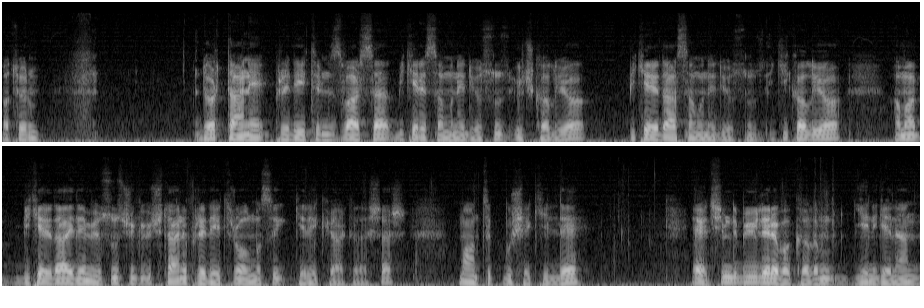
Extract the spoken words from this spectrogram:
atıyorum 4 tane Predator'ınız varsa bir kere summon ediyorsunuz. 3 kalıyor. Bir kere daha summon ediyorsunuz. 2 kalıyor. Ama bir kere daha edemiyorsunuz. Çünkü 3 tane Predator olması gerekiyor arkadaşlar. Mantık bu şekilde. Evet şimdi büyülere bakalım. Yeni gelen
